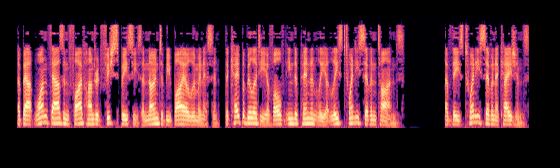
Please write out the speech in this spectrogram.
About 1,500 fish species are known to be bioluminescent. The capability evolved independently at least 27 times. Of these 27 occasions,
